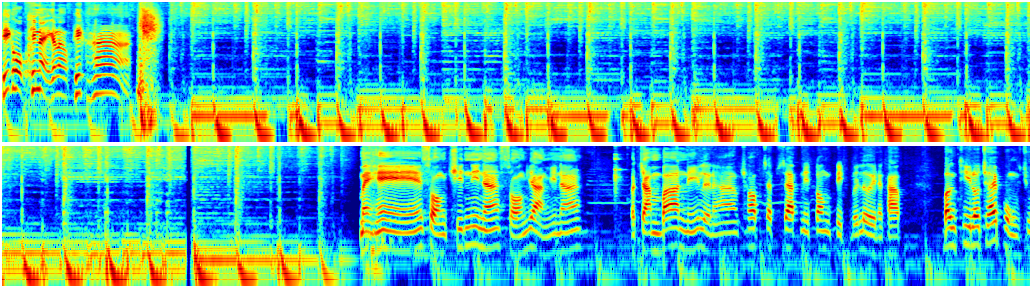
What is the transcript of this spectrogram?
พริกหกที่ไหนกันล่ะพริกห้าแม่แห่สองชิ้นนี่นะสองอย่างนี้นะ ประจำบ้านนี้เลยนะฮะชอบแซบๆนี่ต้องติดไว้เลยนะครับ บางทีเราใช้ผงชู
